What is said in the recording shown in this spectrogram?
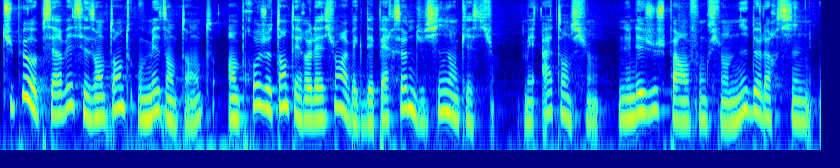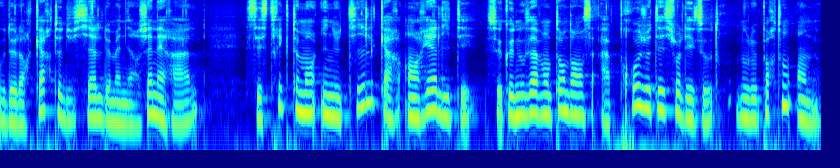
Tu peux observer ces ententes ou mésententes en projetant tes relations avec des personnes du signe en question. Mais attention, ne les juge pas en fonction ni de leur signe ou de leur carte du ciel de manière générale, c'est strictement inutile car en réalité, ce que nous avons tendance à projeter sur les autres, nous le portons en nous.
